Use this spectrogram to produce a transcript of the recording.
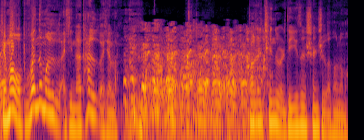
行吧，我不问那么恶心的，太恶心了。当时亲嘴第一次伸舌头了吗？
